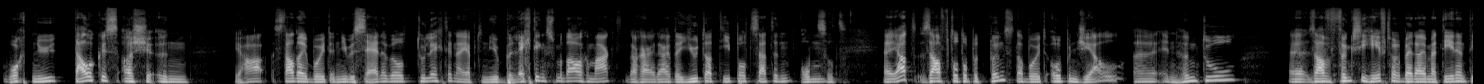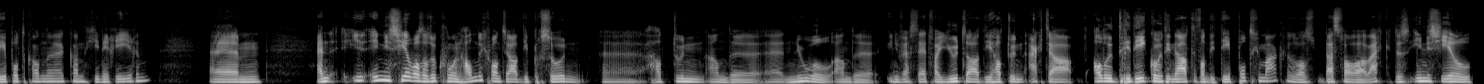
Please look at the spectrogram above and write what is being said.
wordt nu telkens als je een ja, stel dat je bijvoorbeeld een nieuwe scène wilt toelichten en je hebt een nieuw belichtingsmodel gemaakt, dan ga je daar de Utah Teapot zetten om... Zot. Eh, ja, zelf tot op het punt dat bijvoorbeeld OpenGL eh, in hun tool eh, zelf een functie heeft waarbij dat je meteen een teapot kan, kan genereren. Ehm, en initieel was dat ook gewoon handig, want ja, die persoon eh, had toen aan de eh, Newell, aan de Universiteit van Utah, die had toen echt ja, alle 3D-coördinaten van die teapot gemaakt. Dus dat was best wel wat werk. Dus initieel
